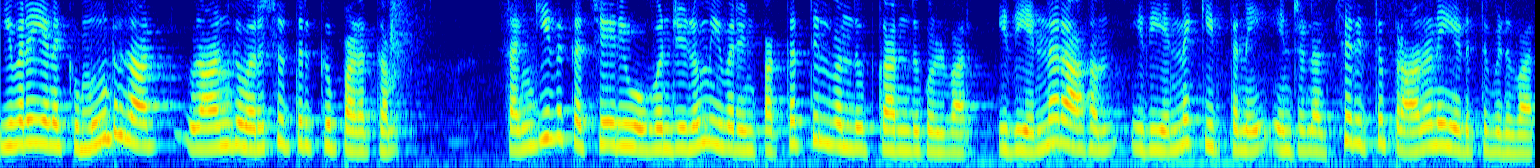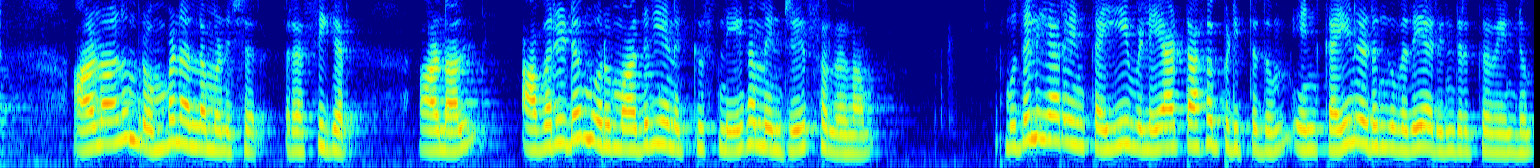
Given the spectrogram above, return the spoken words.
இவரை எனக்கு மூன்று நான்கு வருஷத்திற்கு பழக்கம். சங்கீத கச்சேரி ஒவ்வொன்றிலும் இவரின் பக்கத்தில் வந்து உட்கார்ந்து கொள்வார். இது என்ன ராகம்? இது என்ன கீர்த்தனை? என்று நச்சரித்து பிராணனை எடுத்து விடுவார். ஆனாலும் ரொம்ப நல்ல மனுஷர் ரசிகர். ஆனால் அவரிடம் ஒரு மாதிரி எனக்கு சிநேகம் என்றே சொல்லலாம். முதலியார் என் கையை விளையாட்டாக பிடித்ததும் என் கை நடுங்குவதை அறிந்திருக்க வேண்டும்.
